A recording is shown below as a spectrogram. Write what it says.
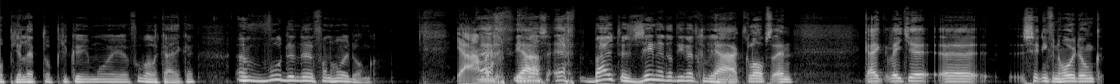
op je laptopje kun je mooi eh, voetballen kijken. Een woedende van Hooijdonk. Ja, maar Echt, die ja. was echt buiten zinnen dat hij werd gewisseld. Ja, klopt. En kijk, weet je, eh Sidney van Hooijdonk,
